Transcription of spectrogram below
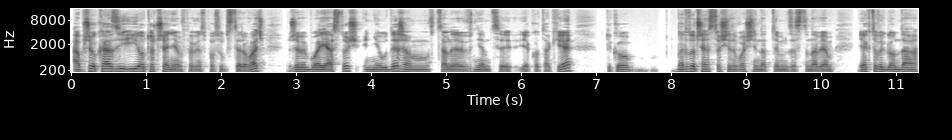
a przy okazji i otoczeniem w pewien sposób sterować. Żeby była jasność, nie uderzam wcale w Niemcy jako takie, tylko bardzo często się właśnie nad tym zastanawiam, jak to wygląda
